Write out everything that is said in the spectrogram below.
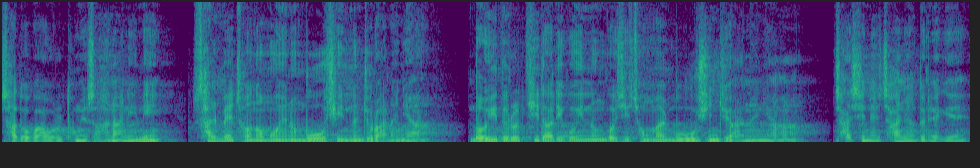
사도 바울을 통해서 하나님이 삶의 저 너머에는 무엇이 있는 줄 아느냐? 너희들을 기다리고 있는 것이 정말 무엇인지 아느냐? 자신의 자녀들에게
